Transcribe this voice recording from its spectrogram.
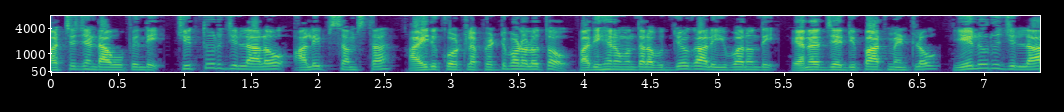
పచ్చజెండా ఊపింది. చిత్తూరు జిల్లాలో అలిప్ సంస్థ ఐదు కోట్ల పెట్టుబడులతో పదిహేను వందల ఉద్యోగాలు ఇవ్వనుంది. ఎనర్జీ డిపార్ట్మెంట్లో ఏలూరు జిల్లా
